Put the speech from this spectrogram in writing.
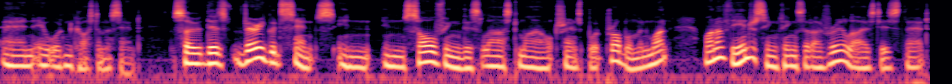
and it wouldn't cost them a cent. So there's very good sense in, in solving this last mile transport problem. And one, one of the interesting things that I've realized is that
